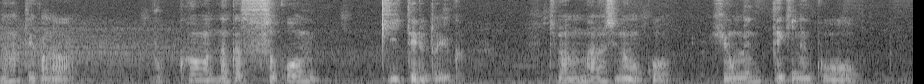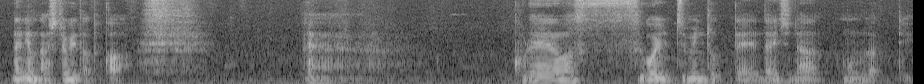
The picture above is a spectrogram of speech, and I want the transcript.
なんていうかな僕はなんかそこを聞いてるというか自慢話のこう表面的なこう何を成し遂げたとか、えー、これはすごい自分にとって大事なものだっていう。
